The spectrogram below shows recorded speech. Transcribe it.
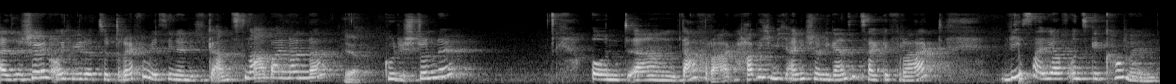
Also schön, euch wieder zu treffen. Wir sind ja nicht ganz nah beieinander. Ja. Gute Stunde. Und ähm, da habe ich mich eigentlich schon die ganze Zeit gefragt, wie seid ihr auf uns gekommen?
